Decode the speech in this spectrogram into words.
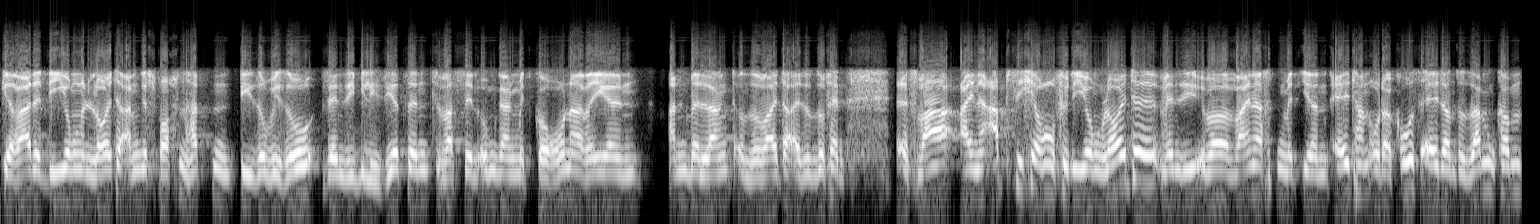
gerade die jungen Leute angesprochen hatten, die sowieso sensibilisiert sind, was den Umgang mit Corona-Regeln anbelangt und so weiter. Also insofern, es war eine Absicherung für die jungen Leute, wenn sie über Weihnachten mit ihren Eltern oder Großeltern zusammenkommen.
